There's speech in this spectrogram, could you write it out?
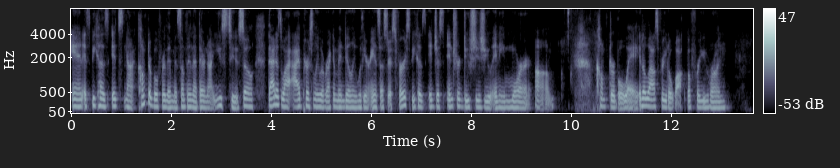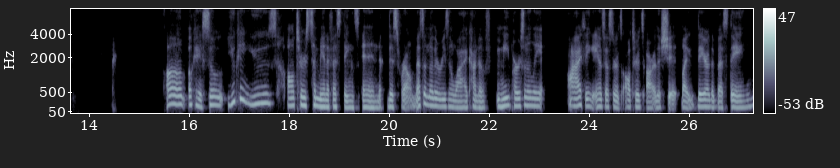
And it's because it's not comfortable for them. It's something that they're not used to. So that is why i personally would recommend dealing with your ancestors first because it just introduces you in a more um, comfortable way. It allows for you to walk before you run um, okay, so you can use altars to manifest things in this realm. That's another reason why I kind of, me personally, I think ancestors altars are the shit. Like they are the best thing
